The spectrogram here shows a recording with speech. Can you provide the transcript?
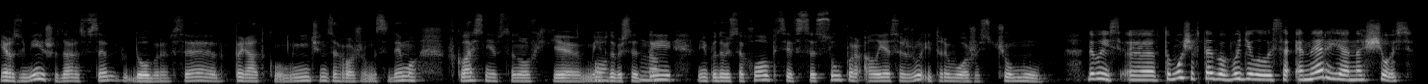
Я розумію, що зараз все добре, все в порядку, мені нічого не загрожує. Ми сидимо в класній обстановці. Мені О, подобаєшся да. ти, мені подобаються хлопці, все супер, але я сиджу і тривожусь. Чому? Дивись, е, тому що в тебе виділилася енергія на щось,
